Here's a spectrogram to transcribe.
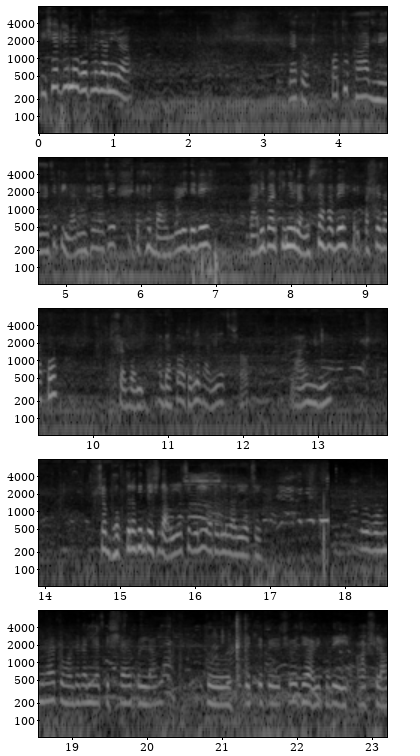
কিসের জন্য ঘটলো জানি না। দেখো, কত কাজ হয়ে গেছে, পিলার বসে গেছে, এখানে বাউন্ডারি দেবে, গাড়ি পার্কিংয়ের ব্যবস্থা হবে এই পাশে দেখো, সব বন্ধ। আর দেখো অটোগুলো দাঁড়িয়ে আছে, সব লাইন দিয়ে সব ভক্তরা কিন্তু এসে দাঁড়িয়ে আছে বলেই অটোগুলো দাঁড়িয়ে আছে। তো বন্ধুরা, তোমাদের আমি আজকে শেয়ার করলাম। তো দেখতে পেরেছ যে আমি কিন্তু আসলাম,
